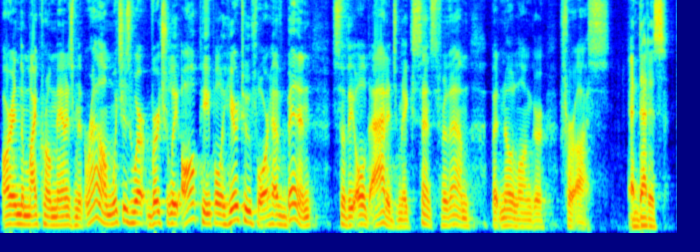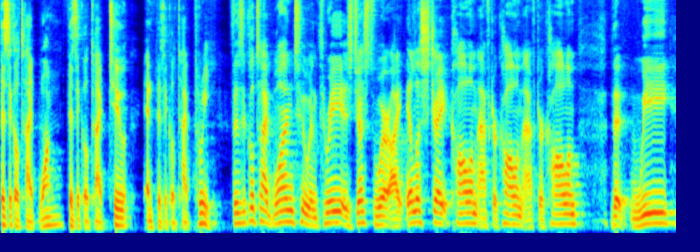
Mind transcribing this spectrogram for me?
are in the micromanagement realm, which is where virtually all people heretofore have been. So the old adage makes sense for them, but no longer for us. And that is physical type 1, physical type 2, and physical type 3. Physical type 1, 2, and 3 is just where I illustrate column after column after column that we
